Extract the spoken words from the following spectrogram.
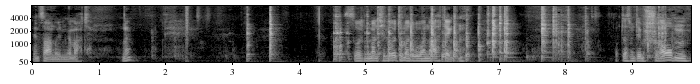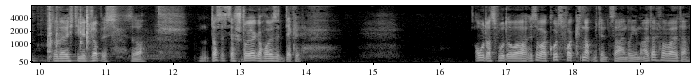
den Zahnriemen gemacht. Ne? Sollten manche Leute mal drüber nachdenken, ob das mit dem Schrauben so der richtige Job ist. So, das ist der Steuergehäusedeckel. Oh, das wurde aber, ist aber kurz vor knapp mit dem Zahnriemen. Alter Verwalter.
